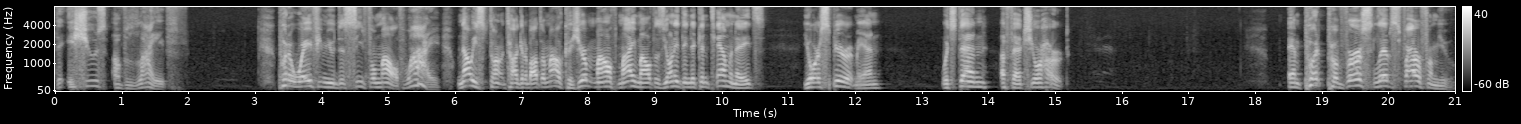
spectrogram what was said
The issues of life. Put away from you deceitful mouth. Why? Now he's talking about the mouth because your mouth, my mouth, is the only thing that contaminates your spirit, man, which then affects your heart. And put perverse lips far from you.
